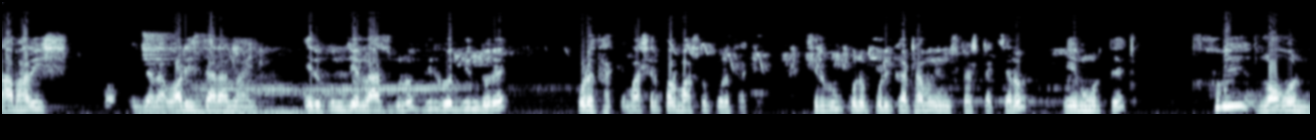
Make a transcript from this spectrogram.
লাভারিস, যারা ওয়ারিস, যারা নাই, এরকম যে লাশগুলো দীর্ঘদিন ধরে পড়ে থাকে, মাসের পর মাসও পড়ে থাকে, সেরকম কোনো পরিকাঠামো ইনফ্রাস্ট্রাকচারও এই মুহূর্তে খুবই নগণ্য।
